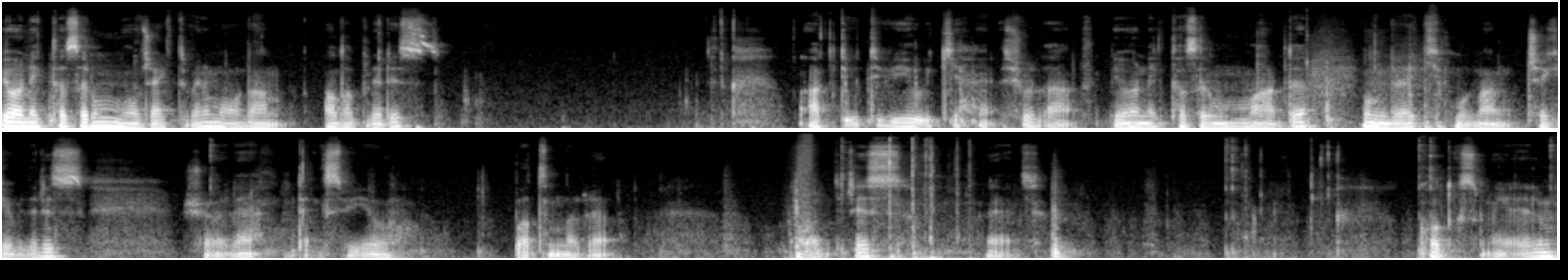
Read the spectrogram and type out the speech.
Bir örnek tasarımım olacaktı benim. Oradan alabiliriz. Activity View 2. Evet, şurada bir örnek tasarımım vardı. Bunu direkt buradan çekebiliriz. Şöyle text view buttonları alabiliriz. Evet. Kod kısmına gelelim.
